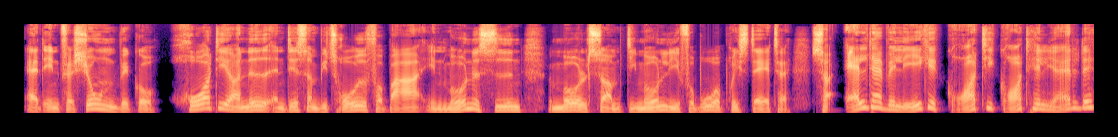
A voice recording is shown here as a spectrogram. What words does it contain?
at inflationen vil gå hurtigere ned end det, som vi troede for bare en måned siden, mål som de månedlige forbrugerprisdata. Så alt er vel ikke gråt i gråt, Helge, er det det?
